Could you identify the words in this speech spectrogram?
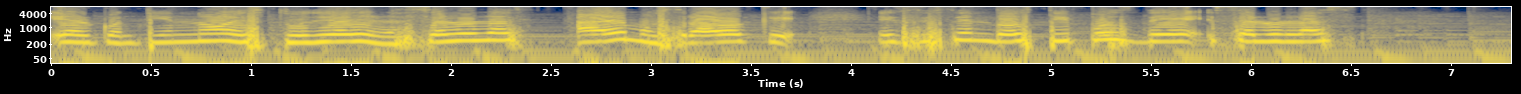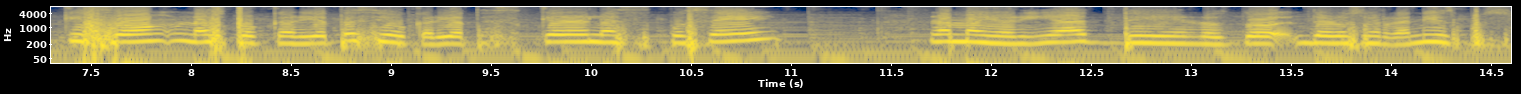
el continuo estudio de las células, ha demostrado que existen dos tipos de células que son las procariotas y eucariotas, que las poseen la mayoría de los, de los organismos.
